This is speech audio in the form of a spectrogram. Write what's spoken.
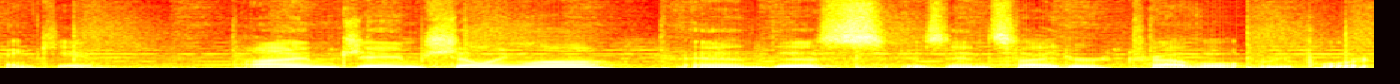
Thank you. I'm James Shillinglaw, and this is Insider Travel Report.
